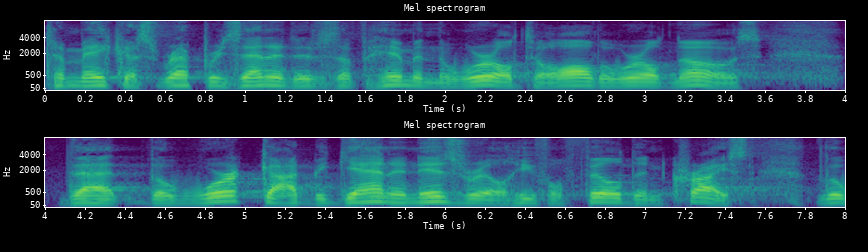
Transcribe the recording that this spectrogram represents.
to make us representatives of Him in the world till all the world knows that the work God began in Israel, He fulfilled in Christ. The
